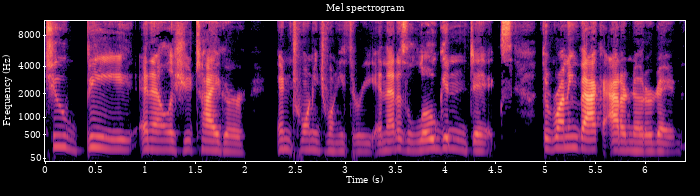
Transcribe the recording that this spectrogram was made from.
to be an LSU Tiger in 2023, and that is Logan Diggs, the running back out of Notre Dame.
